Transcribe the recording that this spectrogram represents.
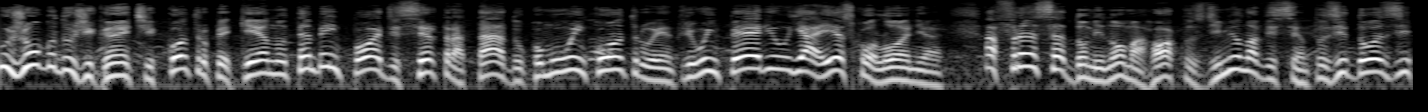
O jogo do gigante contra o pequeno também pode ser tratado como um encontro entre o Império e a ex-colônia. A França dominou Marrocos de 1912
